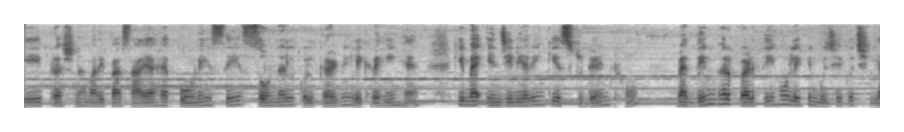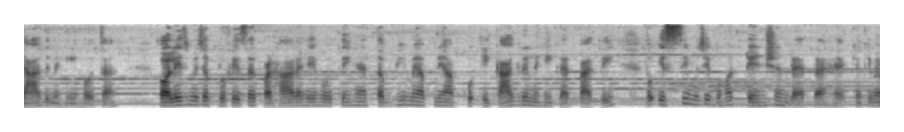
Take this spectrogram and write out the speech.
ये प्रश्न हमारे पास आया है पुणे से सोनल कुलकर्णी लिख रही हैं कि मैं इंजीनियरिंग की स्टूडेंट हूँ मैं दिन भर पढ़ती हूँ लेकिन मुझे कुछ याद नहीं होता। कॉलेज में जब प्रोफेसर पढ़ा रहे होते हैं तब भी मैं अपने आप को एकाग्र नहीं कर पाती। तो इससे मुझे बहुत टेंशन रहता है क्योंकि मैं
